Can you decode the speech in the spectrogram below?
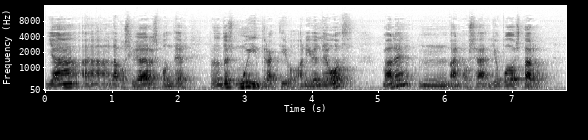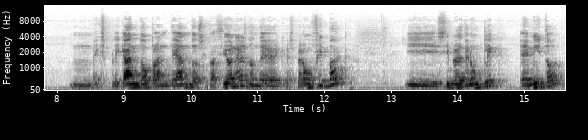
ya la posibilidad de responder. Por lo tanto, es muy interactivo a nivel de voz, ¿vale? Mm, o sea, yo puedo estar Mm, explicando, planteando situaciones donde espero un feedback y simplemente en un clic emito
